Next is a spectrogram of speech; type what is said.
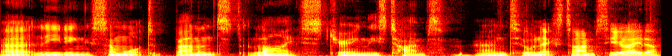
uh, leading somewhat balanced lives during these times. Until next time, see you later.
